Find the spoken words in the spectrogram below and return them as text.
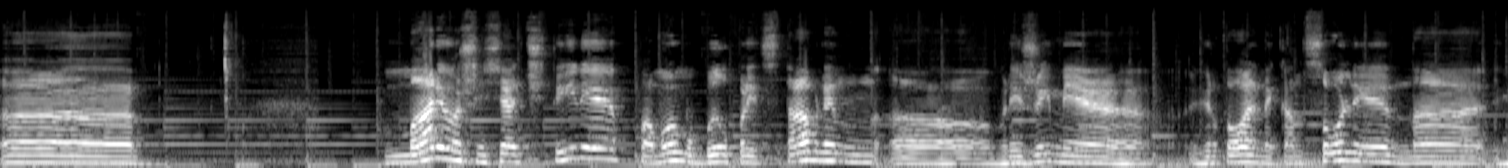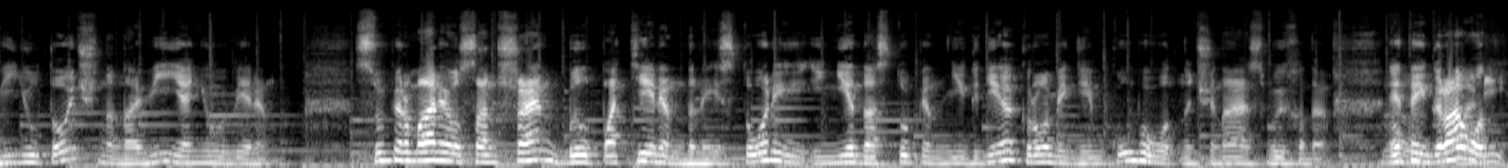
э, Марио 64, по-моему, был представлен э, в режиме виртуальной консоли на Wii U точно, на Wii я не уверен. Super Mario Sunshine был потерян для истории и недоступен нигде, кроме GameCube, вот начиная с выхода. Ну, Эта игра вот... Wii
